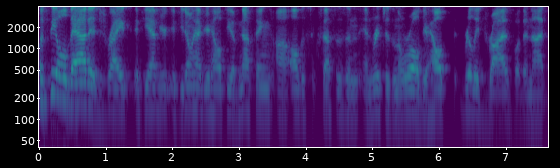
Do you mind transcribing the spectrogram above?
What's the old adage, right? If you have your, if you don't have your health, you have nothing. Uh, all the successes and, and riches in the world, your health really drives whether or not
